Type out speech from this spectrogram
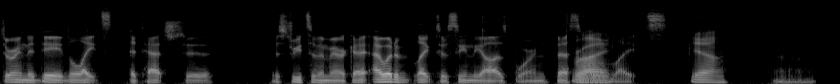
during the day the lights attached to the streets of America, I, I would have liked to have seen the Osborne Festival Right. of Lights. Yeah. Um,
